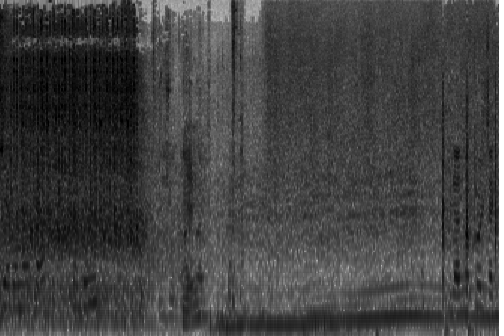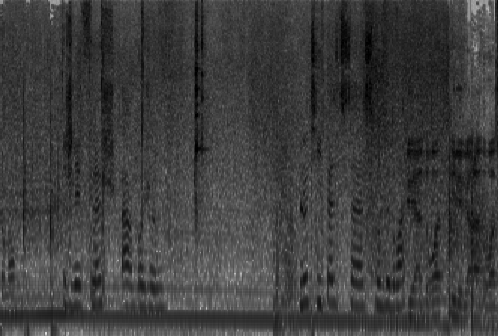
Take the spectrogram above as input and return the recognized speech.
J'ai remis un quart. c'est bon. Je le Oui. balle. Noco exactement. Je les flush arbre jaune. L'autre il passe sa smoke de droite. Il est à droite, il est vers la droite.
